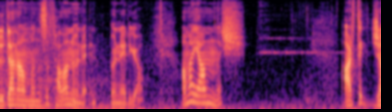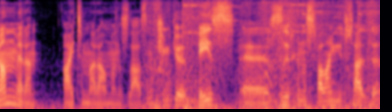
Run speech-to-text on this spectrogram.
Luden almanızı falan öne- öneriyor. Ama yanlış. Artık can veren itemlar almanız lazım. Çünkü base e, zırhınız falan yükseldi.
